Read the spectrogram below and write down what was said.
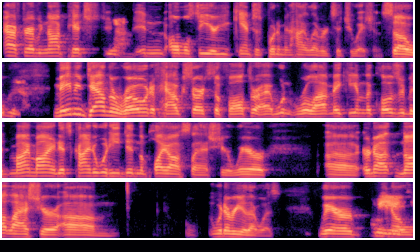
after having not pitched yeah. in almost a year. You can't just put him in high leverage situations. So yeah. maybe down the road, if Houck starts to falter, I wouldn't rule out making him the closer. But in my mind, it's kind of what he did in the playoffs last year, where uh, or not not last year, um, whatever year that was, where you know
